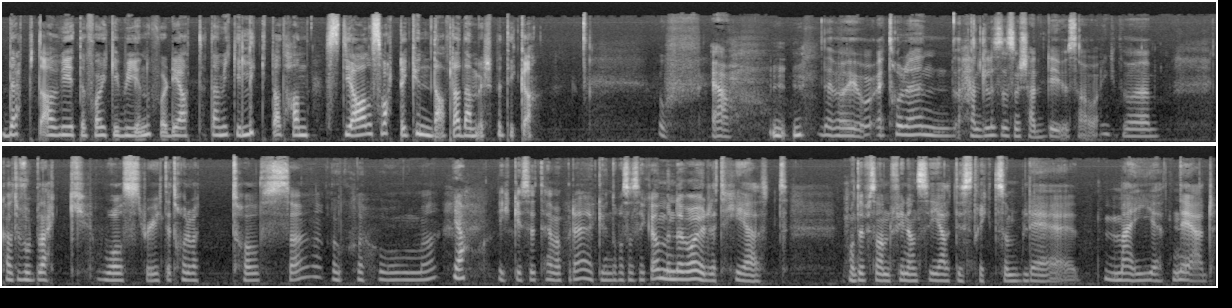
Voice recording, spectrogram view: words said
drept av hvite folk i byen fordi at de ikke likte at han stjal svarte kunder fra deres butikker. Uff, ja. Det var jo Jeg tror det er en hendelse som skjedde i USA òg. Det var kalt for Black Wall Street. Jeg tror det var Tulsa, Oklahoma. Ja. Ikke så tema på det, jeg er ikke 100 sikker, men det var jo et helt på en måte, sånn finansielt distrikt som ble meiet ned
